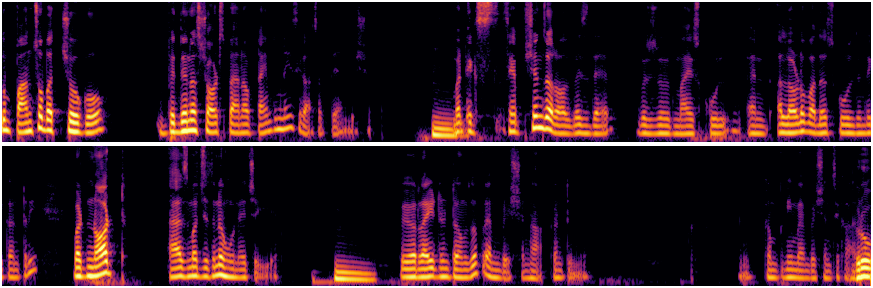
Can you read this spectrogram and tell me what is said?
तुम पाँच सौ बच्चों को within a short span of time तुम नहीं सिखा सकते ambition but exceptions are always there which is my school and a lot of other schools in the country but not as much जितने होने चाहिए। तो you're right in terms of ambition हाँ कंटिन्यू कंपनी में एम्बिशन सिखा ब्रो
